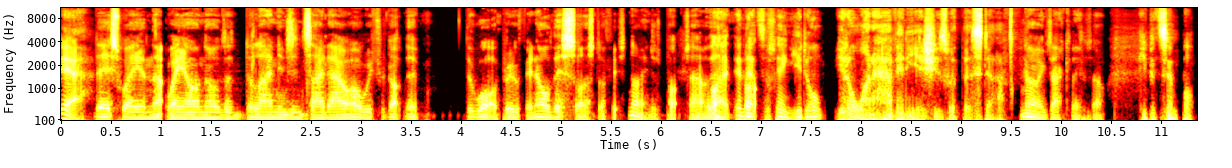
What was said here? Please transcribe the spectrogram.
yeah. this way and that way. Oh no, the, the lining's inside out. Oh, we forgot the the waterproofing. All this sort of stuff. It's not. It just pops out. Of But the and that's the thing. You don't you don't want to have any issues with this stuff. No, exactly. So Keep it simple.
